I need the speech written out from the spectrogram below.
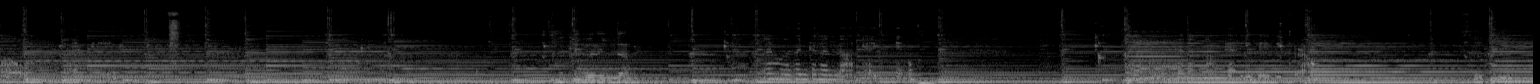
Oh. I can't believe that. I wasn't gonna knock at you. I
